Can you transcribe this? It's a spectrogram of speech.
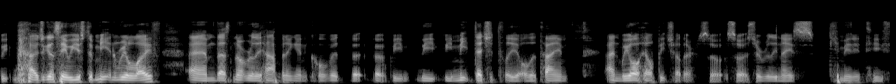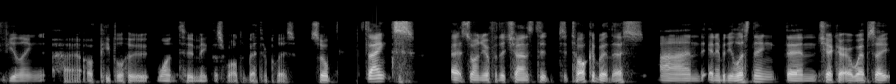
we I was going to say we used to meet in real life. Um, that's not really happening in COVID, but but we, we, we meet digitally all the time, and we all help each other. So so it's a really nice community feeling uh, of people who want to make this world a better place. So thanks. Uh, Sonia, for the chance to, to talk about this. And anybody listening, then check out our website,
